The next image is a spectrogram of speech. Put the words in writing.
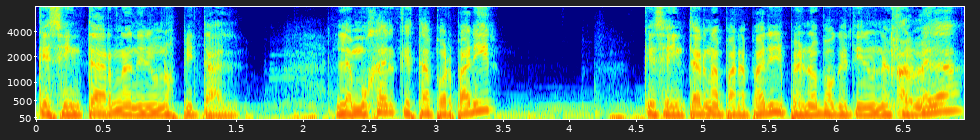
que se internan en un hospital. La mujer que está por parir, que se interna para parir, pero no porque tiene una Claro. enfermedad,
